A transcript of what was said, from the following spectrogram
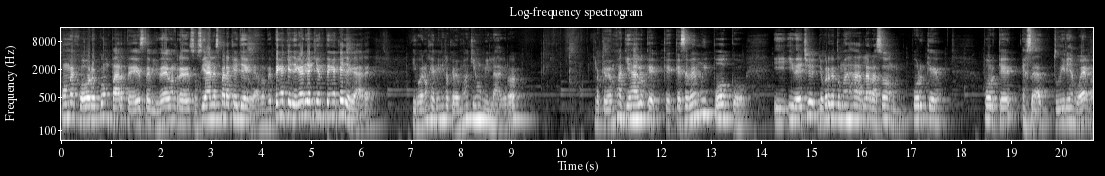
o mejor, comparte este video en redes sociales para que llegue a donde tenga que llegar y a quien tenga que llegar. Y bueno, Géminis, lo que vemos aquí es un milagro lo que vemos aquí es algo que, se ve muy poco. Y, de hecho yo creo que tú me vas a dar la razón. Porque, porque, o sea, tú dirías, bueno,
